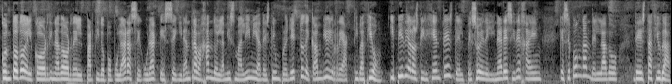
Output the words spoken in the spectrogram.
Con todo, el coordinador del Partido Popular asegura que seguirán trabajando en la misma línea desde un proyecto de cambio y reactivación y pide a los dirigentes del PSOE de Linares y de Jaén que se pongan del lado de esta ciudad.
